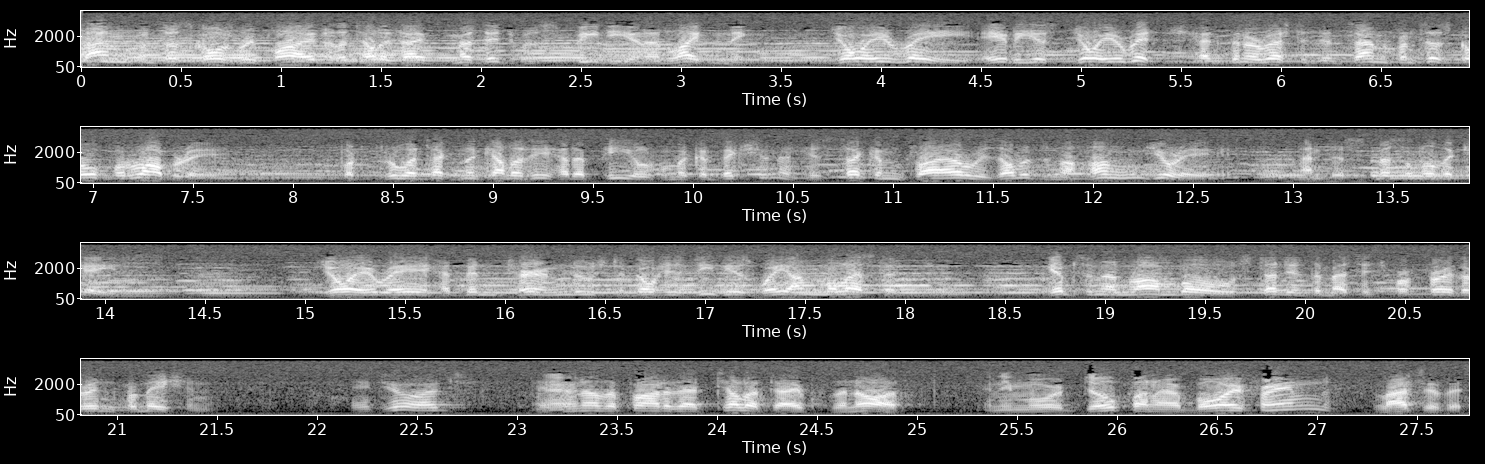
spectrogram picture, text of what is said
San Francisco's reply to the teletype message was speedy and enlightening. Joey Ray, alias Joey Rich, had been arrested in San Francisco for robbery but through a technicality had appealed from a conviction, and his second trial resulted in a hung jury and dismissal of the case. Joey Ray had been turned loose to go his devious way unmolested. Gibson and Rambeau studied the message for further information. Hey, George, there's another part of that teletype from the north. Any more dope on our boyfriend? Lots of it.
